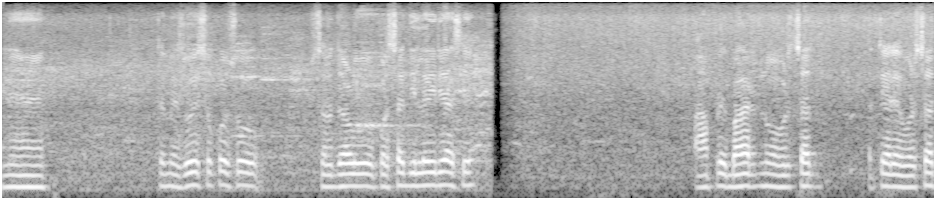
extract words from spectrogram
ને તમે જોઈ શકો છો, શ્રદ્ધાળુઓ પ્રસાદી લઈ રહ્યા છે. આપણે બહારનો વરસાદ, અત્યારે વરસાદ,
